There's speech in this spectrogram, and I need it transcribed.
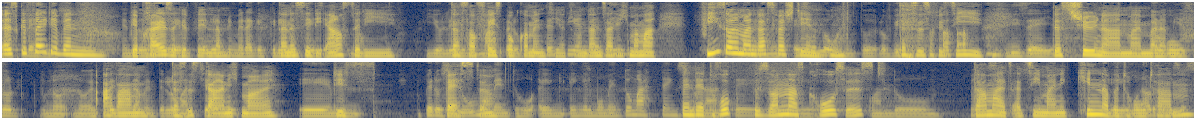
Es gefällt ihr, wenn wir Preise gewinnen. Dann ist sie die Erste, die das auf Facebook kommentiert. Und dann sage ich, Mama, wie soll man das verstehen? Das ist für sie das Schöne an meinem Beruf. Aber das ist gar nicht mal das Beste. Wenn der Druck besonders groß ist, Damals, als sie meine Kinder bedroht haben,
